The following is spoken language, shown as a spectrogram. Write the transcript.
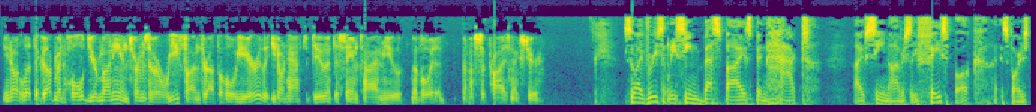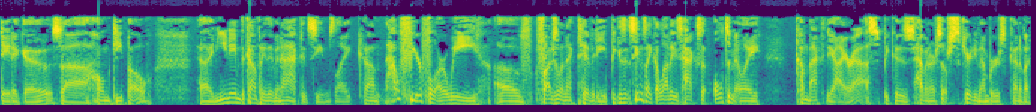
you don't let the government hold your money in terms of a refund throughout the whole year that you don't have to do at the same time you avoid a, a surprise next year. So I've recently seen Best Buy has been hacked. I've seen obviously Facebook as far as data goes, uh, Home Depot. Uh, you name the company, they've been hacked. It seems like. Um, how fearful are we of fraudulent activity? Because it seems like a lot of these hacks ultimately come back to the IRS because having our social security number is kind of a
